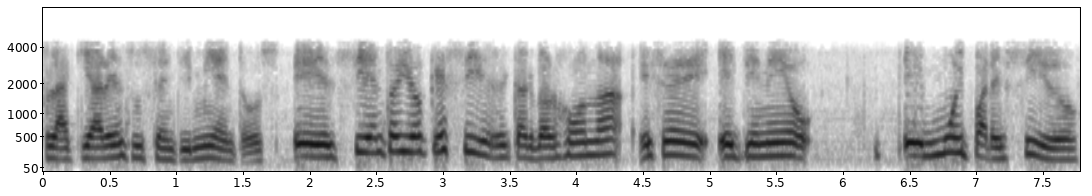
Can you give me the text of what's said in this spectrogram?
flaquear en sus sentimientos. Eh, siento yo que sí, Ricardo Arjona, ese tiene eh, muy parecido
